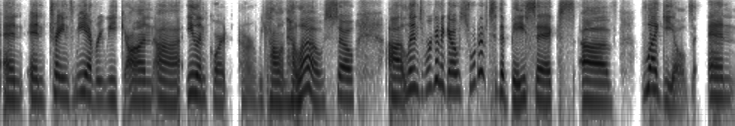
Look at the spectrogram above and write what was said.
and, and trains me every week on uh, Eland Court, or we call him Hello. So, uh, Linz, we're going to go sort of to the basics of leg yields and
